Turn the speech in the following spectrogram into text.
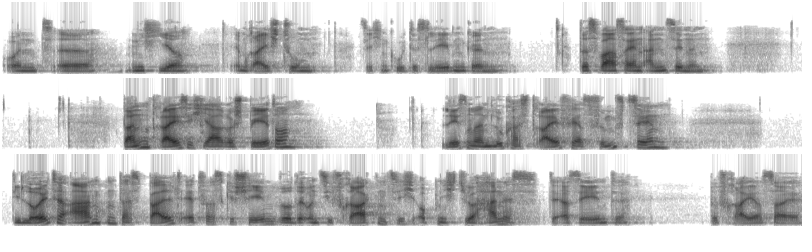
und äh, nicht hier im Reichtum sich ein gutes Leben gönnen. Das war sein Ansinnen. Dann 30 Jahre später lesen wir in Lukas 3, Vers 15, die Leute ahnten, dass bald etwas geschehen würde und sie fragten sich, ob nicht Johannes der ersehnte Befreier sei.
